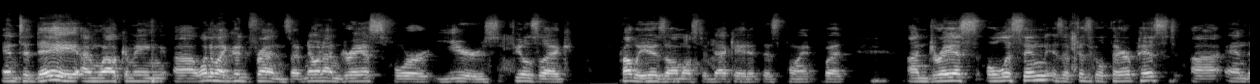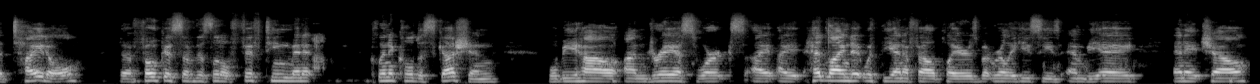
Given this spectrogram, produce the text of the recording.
And today I'm welcoming uh, one of my good friends. I've known Andreas for years. It feels like probably is almost a decade at this point. But Andreas Olesen is a physical therapist, uh, and the title, the focus of this little 15 minute clinical discussion will be how Andreas works. I, I, headlined it with the NFL players, but really he sees NBA, NHL,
